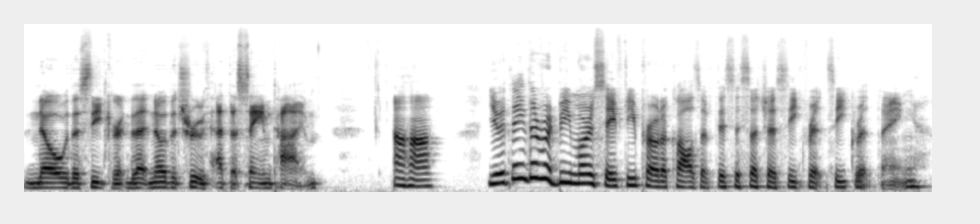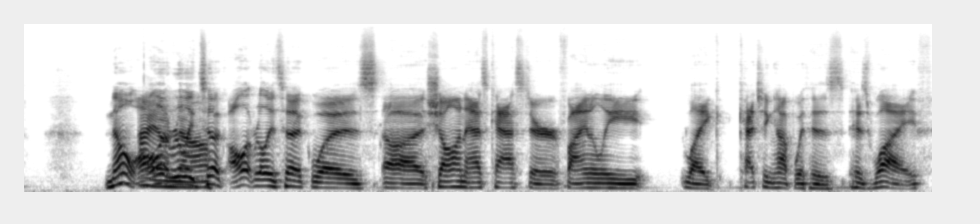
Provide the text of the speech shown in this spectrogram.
know the secret, that know the truth at the same time. Uh huh. You would think there would be more safety protocols if this is such a secret secret thing. No, all it really know. took, all it really took was uh, Sean as Castor finally like catching up with his his wife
